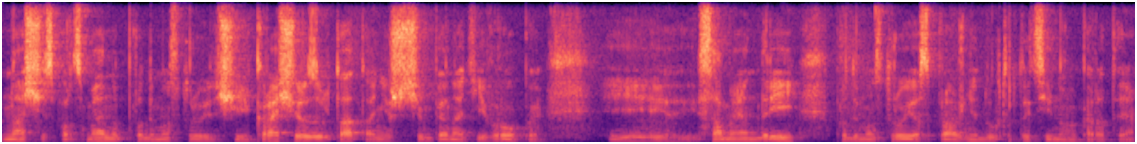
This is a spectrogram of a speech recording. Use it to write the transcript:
наші спортсмени продемонструють ще й кращий результат, аніж в чемпіонаті Європи. І саме Андрій продемонструє справжній дух традиційного карате.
